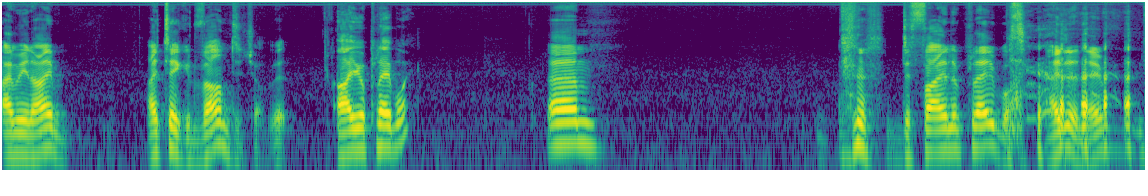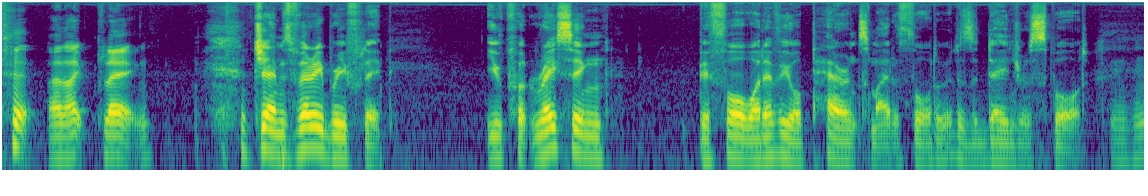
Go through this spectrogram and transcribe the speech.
I mean, I, I take advantage of it. Are you a playboy? Um, Define a playboy. I don't know. I like playing. James, very briefly, you put racing before whatever your parents might have thought of it as a dangerous sport. hmm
